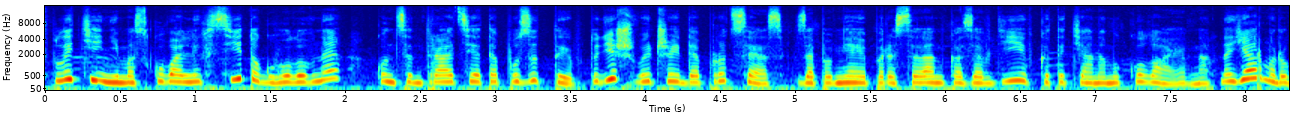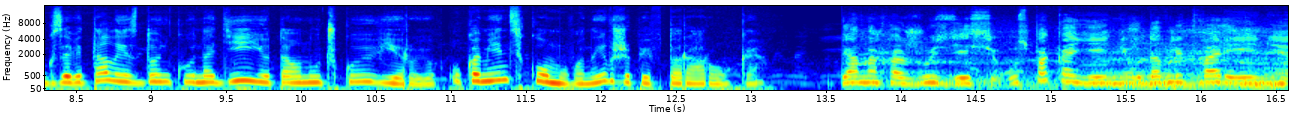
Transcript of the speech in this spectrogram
Плетінні маскувальних сіток головне концентрація та позитив. Тоді швидше йде процес, запевняє переселенка з Авдіївки Тетяна Миколаївна. На ярмарок завітали із донькою Надією та онучкою Вірою. У Кам'янському вони вже півтора роки. Я нахожу здесь успокоение, удовлетворение.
